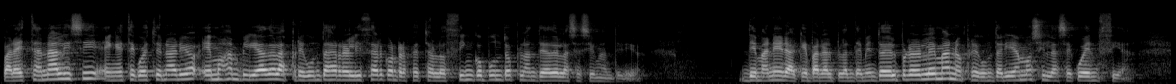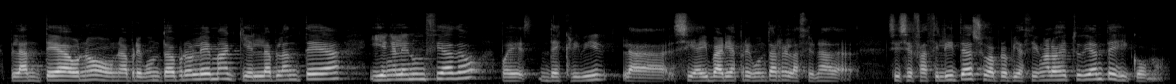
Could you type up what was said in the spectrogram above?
Para este análisis, en este cuestionario, hemos ampliado las preguntas a realizar con respecto a los cinco puntos planteados en la sesión anterior. De manera que para el planteamiento del problema nos preguntaríamos si la secuencia plantea o no una pregunta o problema, quién la plantea y en el enunciado pues describir si hay varias preguntas relacionadas, si se facilita su apropiación a los estudiantes y cómo.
